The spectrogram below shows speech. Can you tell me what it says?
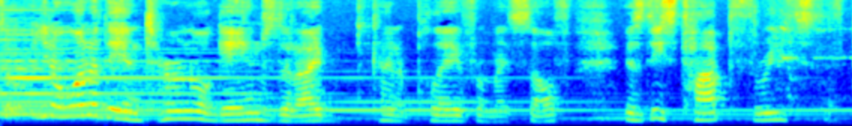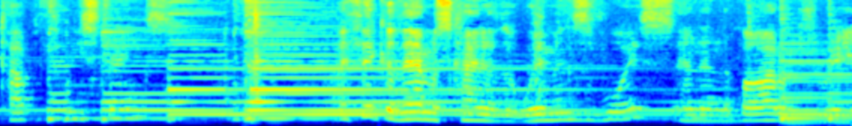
So you know, one of the internal games that I Four of play for myself is these top three top three strings. I think of them as kind of the women's voice, and then the bottom three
